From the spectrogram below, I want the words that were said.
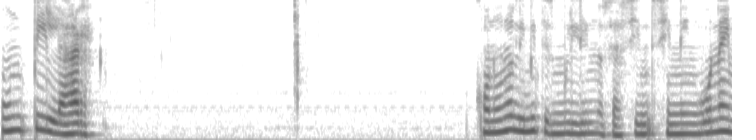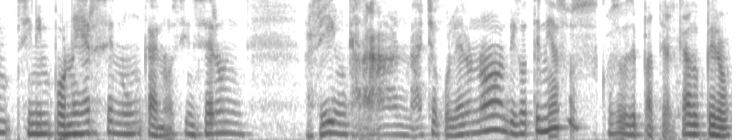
un pilar con unos límites muy lindos, o sea, sin, sin ninguna, sin imponerse nunca, ¿no? Sin ser un, así, un cabrón, macho, culero, no, digo, tenía sus cosas de patriarcado, pero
